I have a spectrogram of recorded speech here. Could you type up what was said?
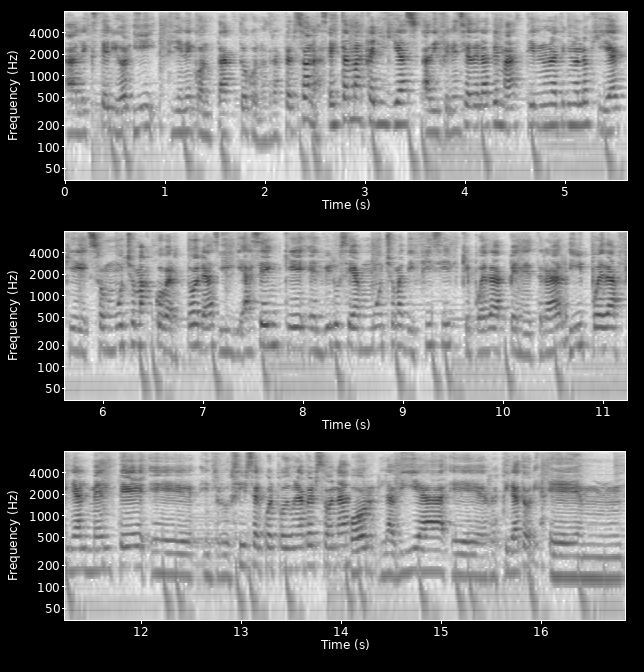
al exterior y tiene contacto con otras personas. Estas mascarillas, a diferencia de las demás, tienen una tecnología que son mucho más cobertoras y hacen que el virus sea mucho más difícil que pueda penetrar y pueda finalmente eh, introducirse al cuerpo de una persona por la vía eh, respiratoria. Em,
